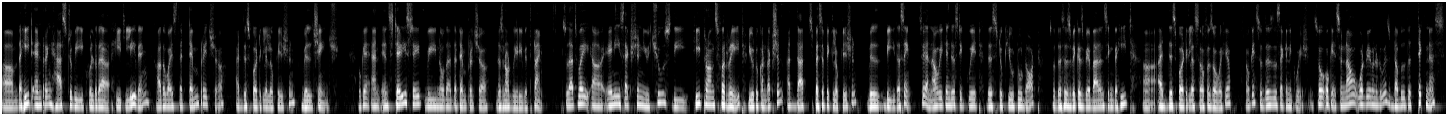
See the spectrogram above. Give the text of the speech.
um, the heat entering has to be equal to the heat leaving. Otherwise, the temperature at this particular location will change okay and in steady state we know that the temperature does not vary with time so that's why uh, any section you choose, the heat transfer rate due to conduction at that specific location will be the same. So yeah, now we can just equate this to Q2 dot. So this is because we are balancing the heat uh, at this particular surface over here. Okay, so this is the second equation. So okay, so now what we're going to do is double the thickness.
